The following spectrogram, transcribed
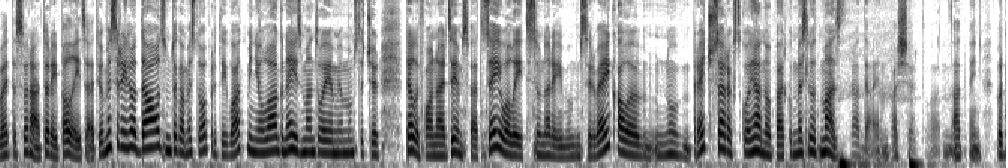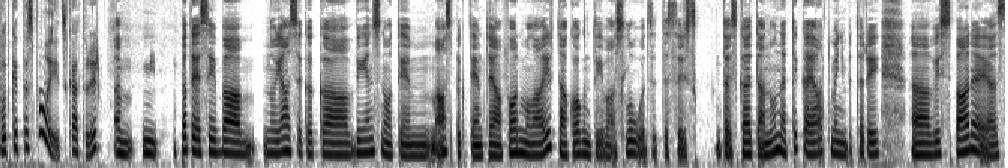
vai tas varētu arī palīdzēt. Jo mēs arī ļoti daudz, un tā kā mēs to operatīvo atmiņu lāgu neizmantojam, jo mums taču ir telefonā ir Ziemassvētku zejolītis, un arī mums ir veikala, nu, preču saraksts, ko jānopērk, un mēs ļoti maz strādājam paši ar to atmiņu. Varbūt, ka tas palīdz. Kā tur ir? Um, patiesībā, nu, jāsaka, ka viens no tiem aspektiem tajā formulā ir tā kognitīvā slodze. Tas ir tā skaitā nu, ne tikai atmiņa, bet arī uh, viss pārējās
